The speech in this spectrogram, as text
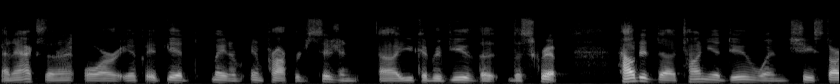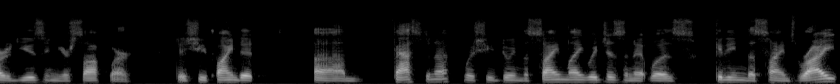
an accident or if it did made an improper decision, uh, you could review the the script. How did uh, Tanya do when she started using your software? Did she find it um, fast enough? Was she doing the sign languages and it was getting the signs right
